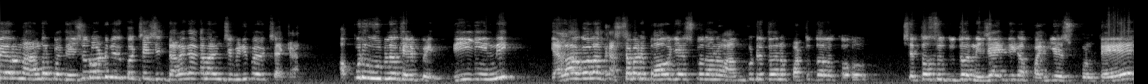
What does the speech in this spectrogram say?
పేరున్న ఆంధ్రప్రదేశ్ రోడ్డు మీదకి వచ్చేసి తెలంగాణ నుంచి విడిపోయి వచ్చాక అప్పుడు ఊపిలోకి వెళ్ళిపోయింది. దీన్ని ఎలాగోలా కష్టపడి బాగు చేసుకుందాం అంకుటితో పట్టుదలతో. చిత్తశుద్ధితో నిజాయితీగా పనిచేసుకుంటే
